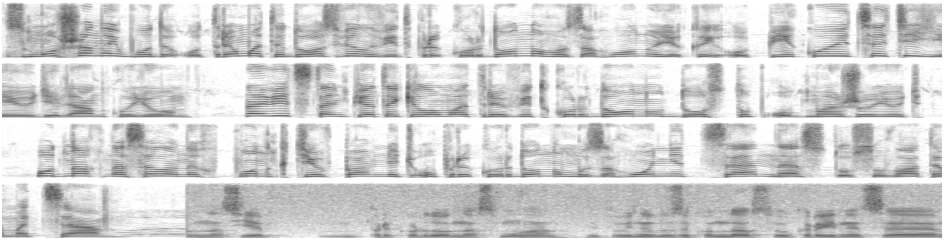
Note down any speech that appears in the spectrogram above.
змушений буде отримати дозвіл від прикордонного загону, який опікується тією ділянкою. На відстань 5 кілометрів від кордону доступ обмежують. Однак населених пунктів певнять у прикордонному загоні це не стосуватиметься. У нас є прикордонна смуга відповідно до законодавства України. Це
